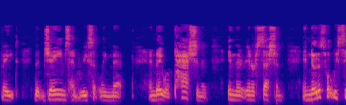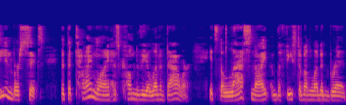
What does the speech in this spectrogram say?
fate that James had recently met. And they were passionate in their intercession. And notice what we see in verse 6 that the timeline has come to the 11th hour. It's the last night of the Feast of Unleavened Bread.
